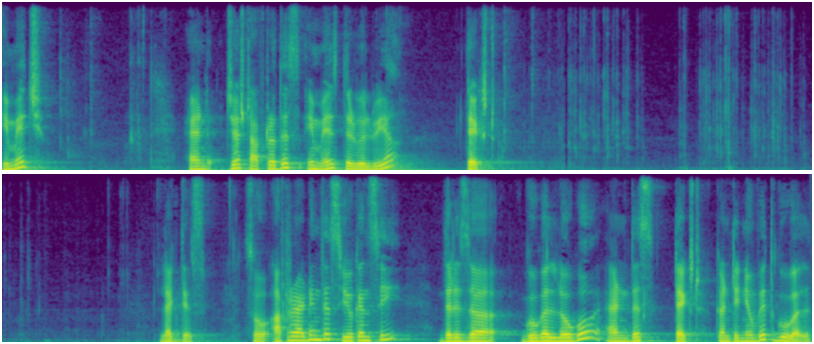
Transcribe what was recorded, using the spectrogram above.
image. And just after this image there will be a text. Like this. So after adding this you can see there is a google logo and this text. Continue with google.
